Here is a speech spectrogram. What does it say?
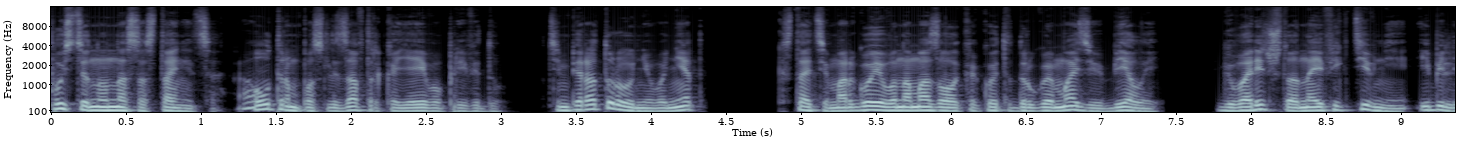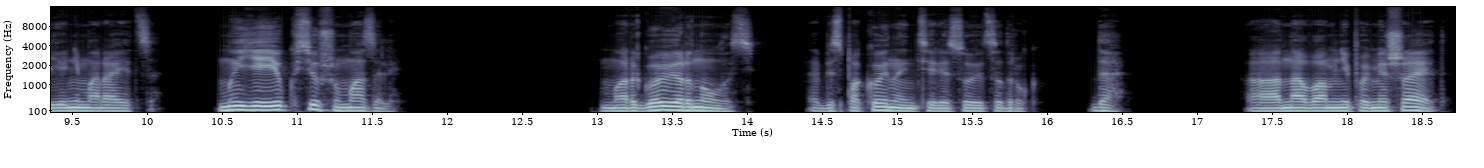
Пусть он у нас останется, а утром после завтрака я его приведу. Температуры у него нет. Кстати, Марго его намазала какой-то другой мазью, белой. Говорит, что она эффективнее, и белье не морается. Мы ею Ксюшу мазали. Марго вернулась. Обеспокоенно интересуется друг. Да. А она вам не помешает?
